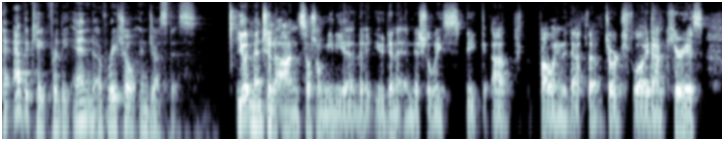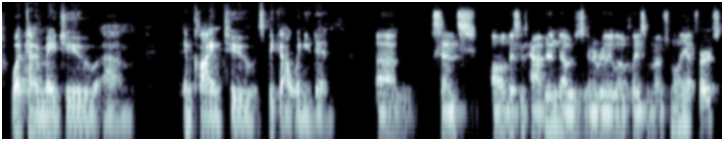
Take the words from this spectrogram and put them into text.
to advocate for the end of racial injustice. You had mentioned on social media that you didn't initially speak up following the death of George Floyd. I'm curious what kind of made you um, inclined to speak out when you did? Um, since all of this has happened, I was in a really low place emotionally at first.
